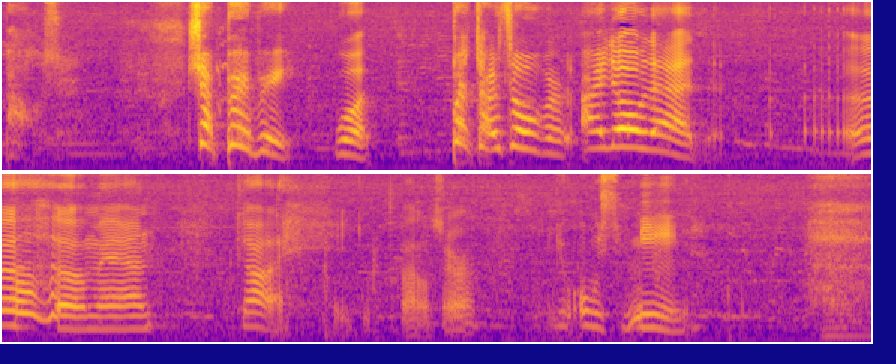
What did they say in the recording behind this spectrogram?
Bowser. Shut baby! What? Bedtime's over. I know that. Oh, man. God, I hate you, Bowser. You always mean.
